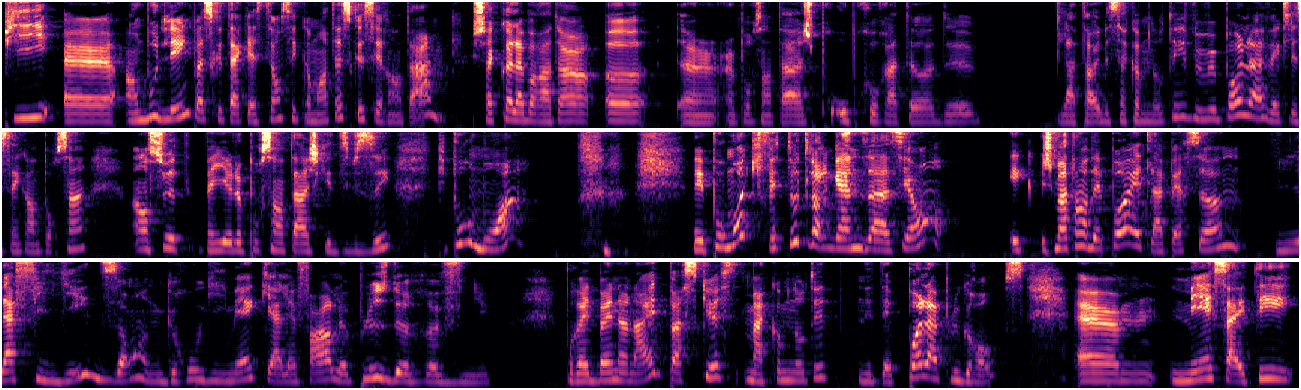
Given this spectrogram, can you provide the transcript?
Puis, euh, en bout de ligne, parce que ta question, c'est comment est-ce que c'est rentable? Chaque collaborateur a un, pourcentage au prorata de la taille de sa communauté, veut, veut pas, là, avec les 50% Ensuite, ben, il y a le pourcentage qui est divisé. Puis pour moi, ben, pour moi qui fait toute l'organisation, et je m'attendais pas à être la personne, l'affiliée, disons, en gros guillemets, qui allait faire le plus de revenus. Pour être bien honnête, parce que ma communauté n'était pas la plus grosse. Euh, mais ça a été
